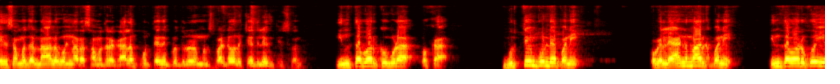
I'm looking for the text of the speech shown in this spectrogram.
ఐదు సంవత్సరాలు నాలుగున్నర సంవత్సరాల కాలం పూర్తయింది ప్రొద్దుటూరు మున్సిపాలిటీ వాళ్ళు చేతిలోకి తీసుకొని. ఇంతవరకు కూడా ఒక గుర్తింపు ఉండే పని ఒక ల్యాండ్ మార్క్ పని. ఇంతవరకు ఈ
